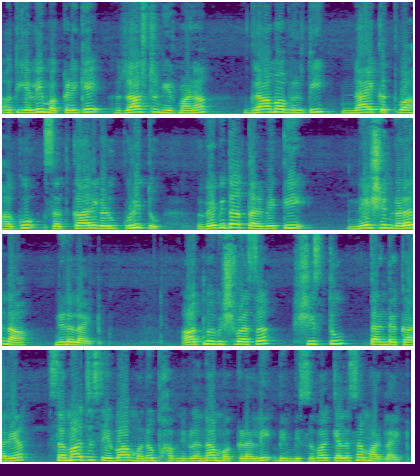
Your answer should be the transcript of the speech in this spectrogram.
ಅವಧಿಯಲ್ಲಿ ಮಕ್ಕಳಿಗೆ ರಾಷ್ಟ್ರ ನಿರ್ಮಾಣ ಗ್ರಾಮಾಭಿವೃದ್ಧಿ, ನಾಯಕತ್ವ ಹಾಗೂ ಸತ್ಕಾರ್ಯಗಳು ಕುರಿತು ವಿವಿಧ ತರಬೇತಿ ನೇಷನ್ಗಳನ್ನು ನೀಡಲಾಯಿತು. ಆತ್ಮವಿಶ್ವಾಸ, ಶಿಸ್ತು, ತಂಡ ಕಾರ್ಯ, ಸಮಾಜ ಸೇವಾ ಮನೋಭಾವನೆಗಳನ್ನು ಮಕ್ಕಳಲ್ಲಿ ಬಿಂಬಿಸುವ ಕೆಲಸ ಮಾಡಲಾಯಿತು.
